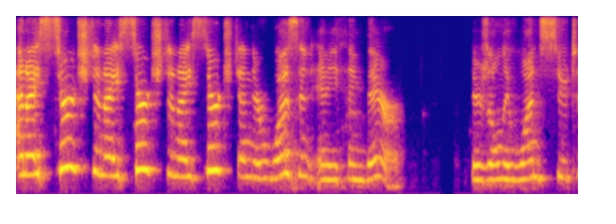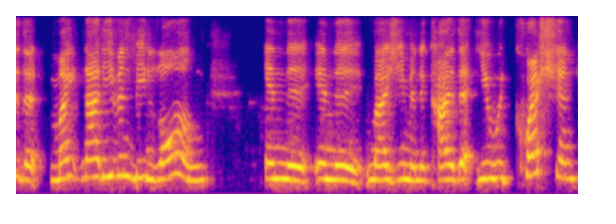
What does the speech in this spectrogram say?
And I searched and I searched and I searched, and there wasn't anything there. There's only one sutta that might not even belong in the in the Majjhima Nikaya that you would question.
